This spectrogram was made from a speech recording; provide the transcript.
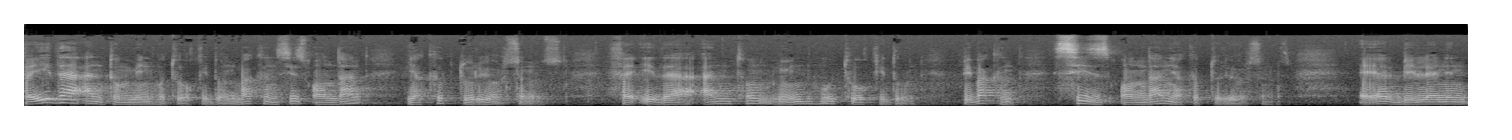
فَاِذَا اَنْتُمْ مِنْهُ تُوقِدُونَ Bakın siz ondan yakıp duruyorsunuz. فَاِذَا اَنْتُمْ مِنْهُ تُوقِدُونَ Bir bakın siz ondan yakıp duruyorsunuz. Eğer birilerinin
